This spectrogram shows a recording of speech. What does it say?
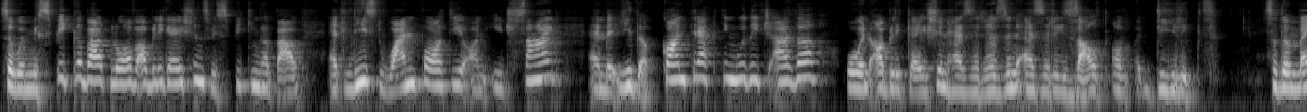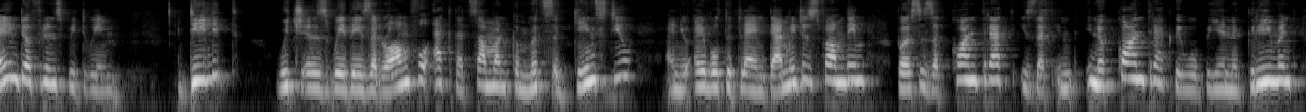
So when we speak about law of obligations, we're speaking about at least one party on each side and they're either contracting with each other or an obligation has arisen as a result of a delict. So the main difference between delict, which is where there's a wrongful act that someone commits against you and you're able to claim damages from them, versus a contract is that in, in a contract there will be an agreement,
